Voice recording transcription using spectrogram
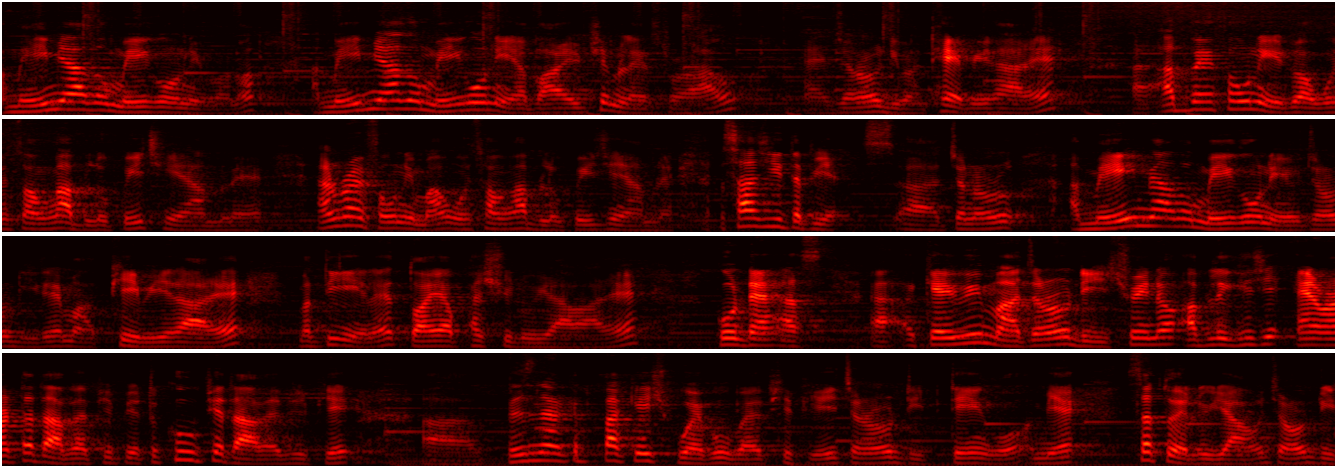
အမေးအများဆုံးမေးခွန်းတွေပေါ့နော်အမေးအများဆုံးမေးခွန်းတွေကဘာတွေဖြစ်မလဲဆိုတာကိုအဲကျွန်တော်တို့ဒီမှာထည့်ပေးထားတယ် Apple ဖုန်းတွေအတွက်ဝန်ဆောင်ကဘယ်လိုပေးချင်ရမလဲ Android ဖုန်းတွေမှာဝန်ဆောင်ကဘယ်လိုပေးချင်ရမလဲအစရှိသဖြင့်ကျွန်တော်တို့အမေးအများဆုံးမေးခွန်းတွေကိုကျွန်တော်တို့ဒီထဲမှာဖြည့်ပေးထားတယ်မသိရင်လည်းတွားရောက်ဖတ်ရှုလို့ရပါတယ် content as အကယ်၍မှာကျွန်တော်တို့ဒီ train of application error တက်တာပဲဖြစ်ဖြစ်တခုဖြစ်တာပဲဖြစ်ဖြစ်အာ business package ဝယ်ဖို့ပဲဖြစ်ဖြစ်ကျွန်တော်တို့ဒီ tin ကိုအမြဲဆက်သွယ်လို့ရအောင်ကျွန်တော်တို့ဒီ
